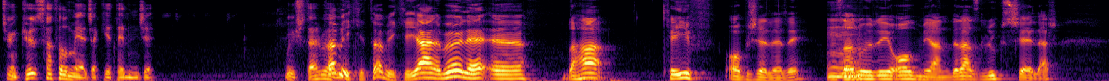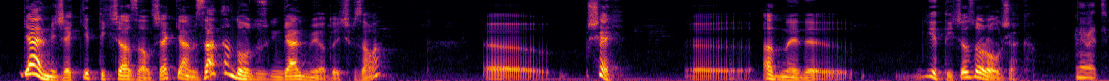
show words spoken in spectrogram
Çünkü satılmayacak yeterince. Bu işler böyle. Tabii ki tabii ki. Yani böyle e, daha keyif objeleri, zaruri olmayan biraz lüks şeyler gelmeyecek. Gittikçe azalacak. Yani zaten doğru düzgün gelmiyordu hiçbir zaman. E, şey e, adı neydi? Gittikçe zor olacak. Evet.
